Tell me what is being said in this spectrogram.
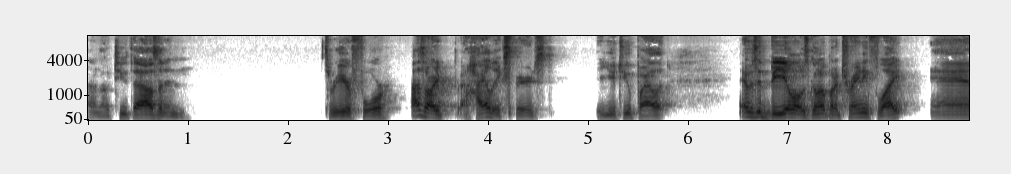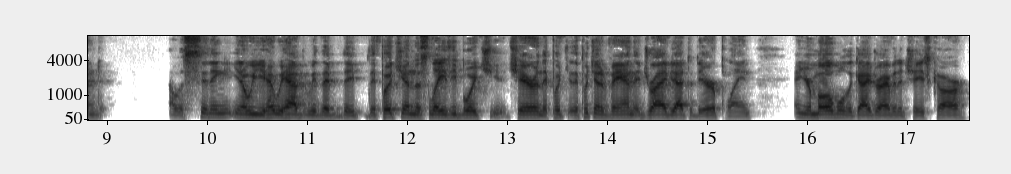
I don't know 2003 or four. I was already a highly experienced U2 pilot. It was a Beale. I was going up on a training flight, and I was sitting. You know, we have, we have we, they, they they put you in this La-Z-Boy chair, and they put you, they put you in a van. They drive you out to the airplane, and you're mobile. The guy driving the chase car,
